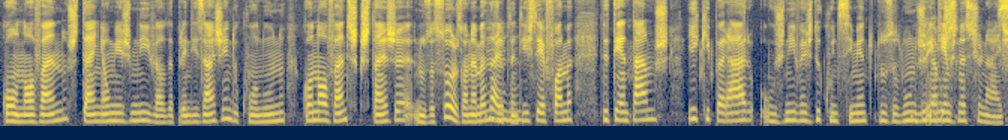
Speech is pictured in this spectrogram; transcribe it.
com 9 anos tenha o mesmo nível de aprendizagem do que um aluno com 9 anos que esteja nos Açores ou na Madeira. Uhum. Portanto, isto é a forma de tentarmos equiparar os níveis de conhecimento dos alunos Digamos, em termos nacionais.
